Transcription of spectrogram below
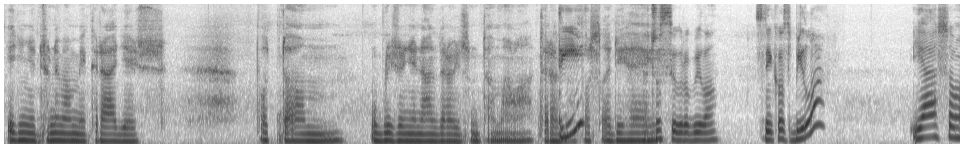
jedine čo nemám je krádež. Potom ubliženie na zdraví som tam mala. Teraz Ty? naposledy, hej. A čo si urobila? Si niekoho zbila? Ja som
